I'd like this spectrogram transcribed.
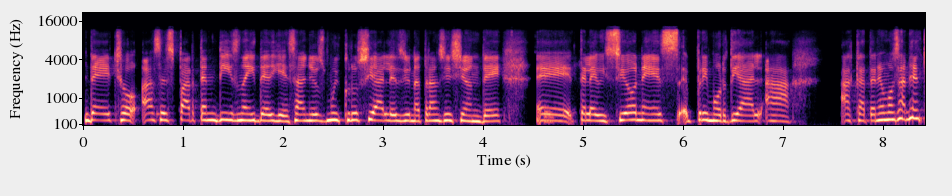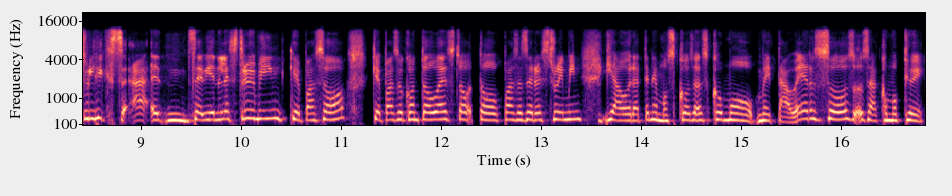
de hecho, haces parte en Disney de 10 años muy cruciales de una transición de eh, televisiones primordial a acá tenemos a Netflix, eh, se viene el streaming, ¿qué pasó? ¿Qué pasó con todo esto? Todo pasa a ser streaming y ahora tenemos cosas como metaversos, o sea, como que,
